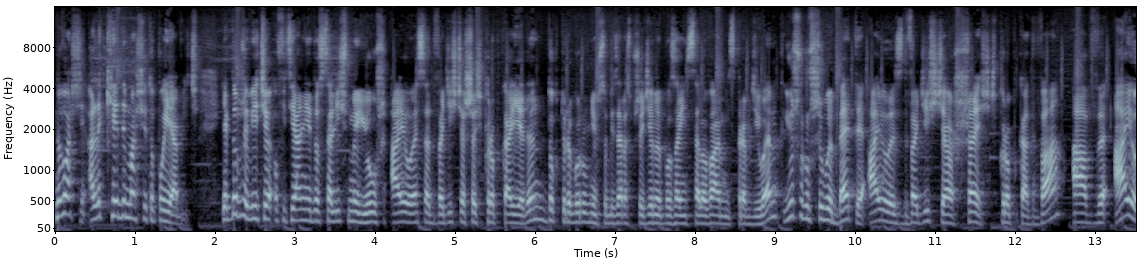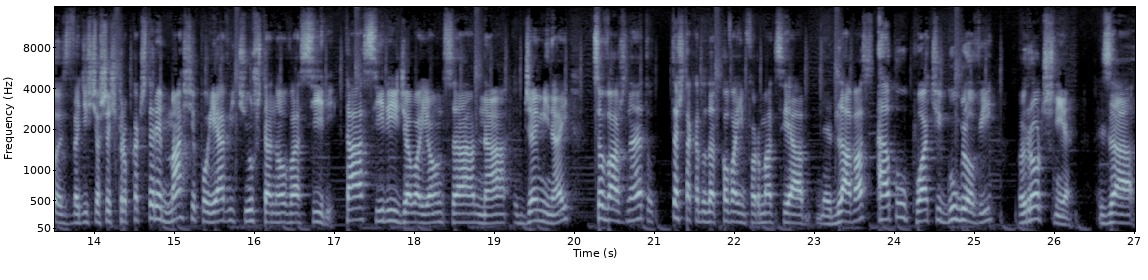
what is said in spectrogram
No właśnie, ale kiedy ma się to pojawić? Jak dobrze wiecie, oficjalnie dostaliśmy już iOSa 26.1, do którego również sobie zaraz przejdziemy, bo zainstalowałem i sprawdziłem. Już ruszyły bety iOS 26.2, a w iOS 26.4 ma się pojawić już ta nowa Siri. Ta Siri działająca na Gemini Gemini. Co ważne, to też taka dodatkowa informacja e, dla Was. Apple płaci Google'owi rocznie za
